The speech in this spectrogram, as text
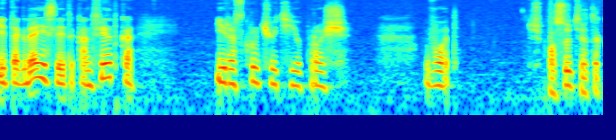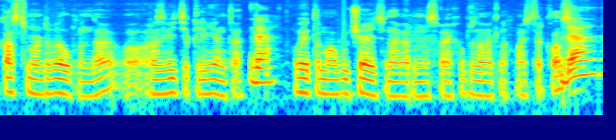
И тогда, если это конфетка, и раскручивать ее проще. Вот. То есть, по сути, это customer development, да, развитие клиента. Да. Вы этому обучаете, наверное, на своих образовательных мастер-классах? Да,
